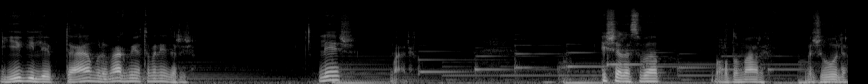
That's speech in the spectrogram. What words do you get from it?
يقلب تعامله معك 180 درجة. ليش؟ ما أعرف. إيش الأسباب؟ برضو ما أعرف. مجهولة.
